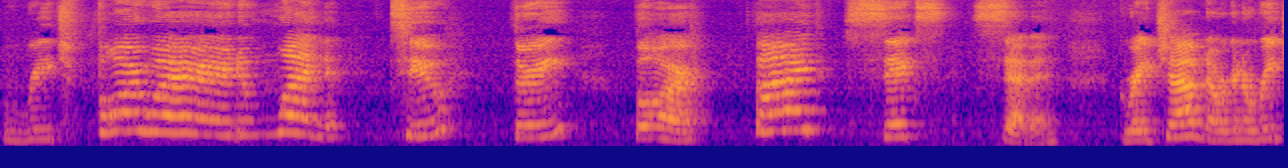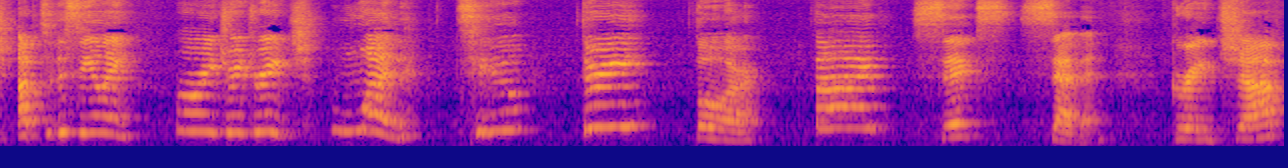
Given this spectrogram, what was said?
Reach forward. One, two, three, four, five, six, seven. Great job. Now we're going to reach up to the ceiling. Reach, reach, reach. One, two, three, four, five, six, seven. Great job.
